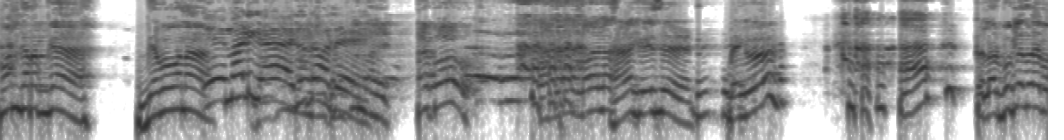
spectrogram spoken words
মন খারাপ কে? দেবো না। হ্যাঁ গেছে বেঙ্গু আর বুকলে যাইব?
